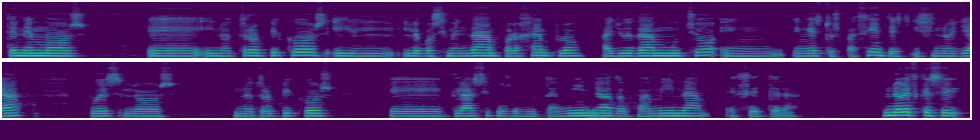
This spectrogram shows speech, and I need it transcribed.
tenemos eh, inotrópicos y levosimendan, por ejemplo, ayudan mucho en, estos pacientes. Y si no ya, pues los inotrópicos eh, clásicos de butamina, dopamina, etc. Una vez que se,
